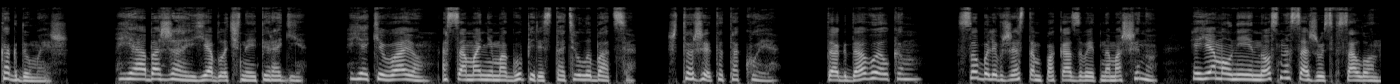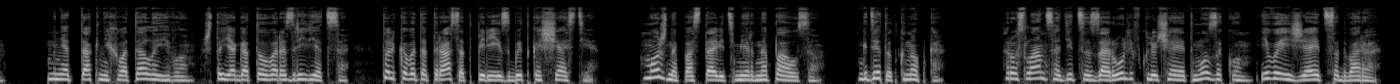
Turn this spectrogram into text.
Как думаешь? Я обожаю яблочные пироги. Я киваю, а сама не могу перестать улыбаться. Что же это такое? Тогда welcome. Соболев жестом показывает на машину, и я молниеносно сажусь в салон. Мне так не хватало его, что я готова разреветься, только в этот раз от переизбытка счастья. Можно поставить мир на паузу? Где тут кнопка? Руслан садится за руль, включает музыку и выезжает со двора.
